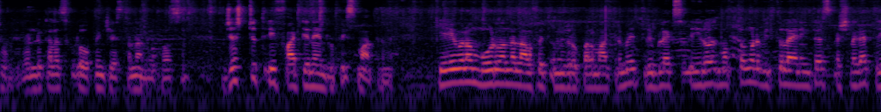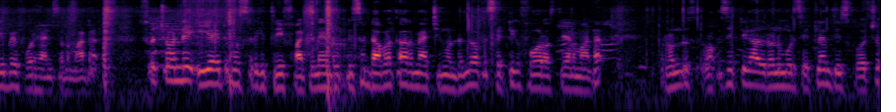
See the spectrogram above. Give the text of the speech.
చూడండి రెండు కలర్స్ కూడా ఓపెన్ చేస్తున్నాం మీకోసం. Just three forty nine rupees మాత్రమే. కేవలం మూడు వందల నలభై తొమ్మిది రూపాయలు మాత్రమే త్రిబుల్ ఎక్స్ ఈ రోజు మొత్తం కూడా విత్ లైనింగ్తో స్పెషల్గా త్రీ బై ఫోర్ హ్యాండ్స్ అనమాట సో చూడండి ఈ ఐటమ్ వచ్చేసరికి three forty nine rupees double colour matching ఉంటుంది. ఒక సెట్కి ఫోర్ వస్తాయి అనమాట రెండు ఒక సెట్ కాదు రెండు మూడు సెట్లను తీసుకోవచ్చు.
